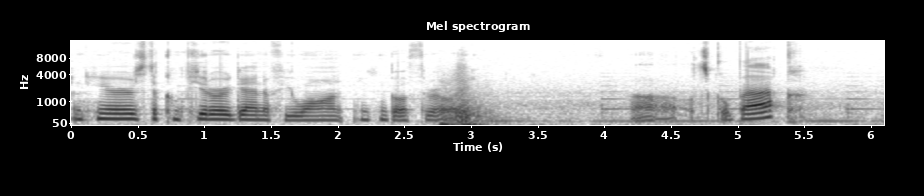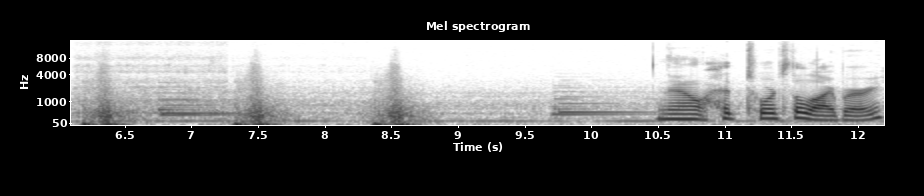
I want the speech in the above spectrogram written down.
And here's the computer again if you want. You can go through it. Uh, let's go back. Now head towards the library.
